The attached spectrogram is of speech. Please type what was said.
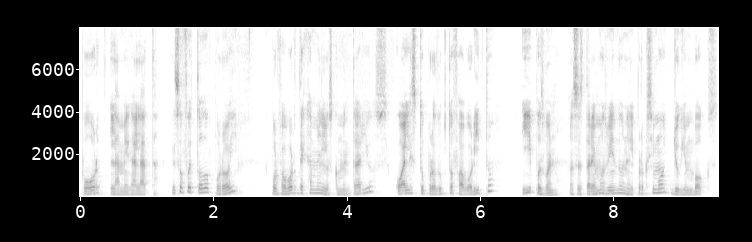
por la Megalata. Eso fue todo por hoy. Por favor déjame en los comentarios cuál es tu producto favorito y pues bueno, nos estaremos viendo en el próximo Yu-Gi-Oh! Box.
